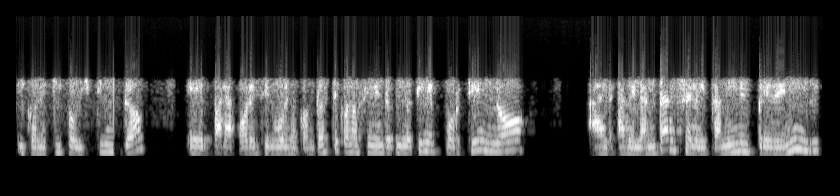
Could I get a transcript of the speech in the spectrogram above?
y con equipo distinto, eh, para poder decir, bueno, con todo este conocimiento que uno tiene, ¿por qué no adelantarse en el camino y prevenir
